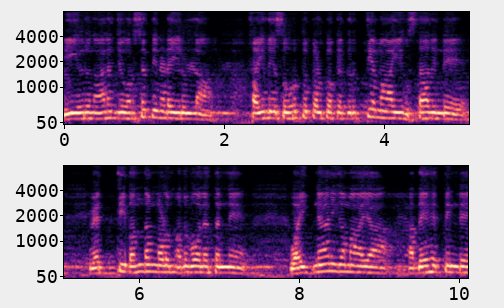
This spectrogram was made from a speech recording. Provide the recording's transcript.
ഈ ഒരു നാലഞ്ചു വർഷത്തിനിടയിലുള്ള ഫൈദി സുഹൃത്തുക്കൾക്കൊക്കെ കൃത്യമായി ഉസ്താദിന്റെ വ്യക്തിബന്ധങ്ങളും അതുപോലെ തന്നെ വൈജ്ഞാനികമായ അദ്ദേഹത്തിന്റെ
